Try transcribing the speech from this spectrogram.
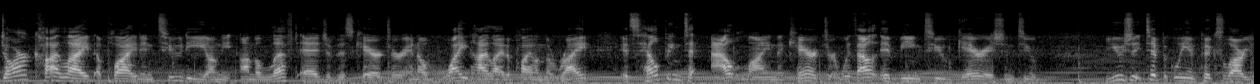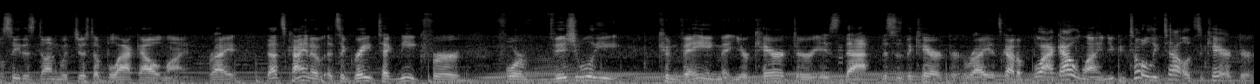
dark highlight applied in 2D on the on the left edge of this character and a white highlight applied on the right, it's helping to outline the character without it being too garish and too usually typically in pixel art you'll see this done with just a black outline right that's kind of it's a great technique for for visually conveying that your character is that. This is the character right? It's got a black outline. You can totally tell it's a character.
